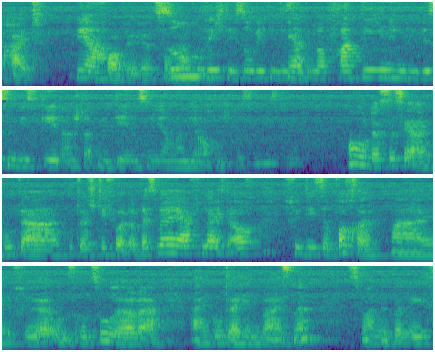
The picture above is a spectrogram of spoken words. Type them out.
halt ja, Vorbilder zu so haben. So wichtig, so wichtig. Ich ja. sage immer, fragt diejenigen, die wissen, wie es geht, anstatt mit denen zu jammern, die auch nicht wissen, wie es geht. Oh, das ist ja ein guter, guter Stichwort. Und das wäre ja vielleicht auch für diese Woche mal für unsere Zuhörer ein guter Hinweis. Ne? Dass man überlegt,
